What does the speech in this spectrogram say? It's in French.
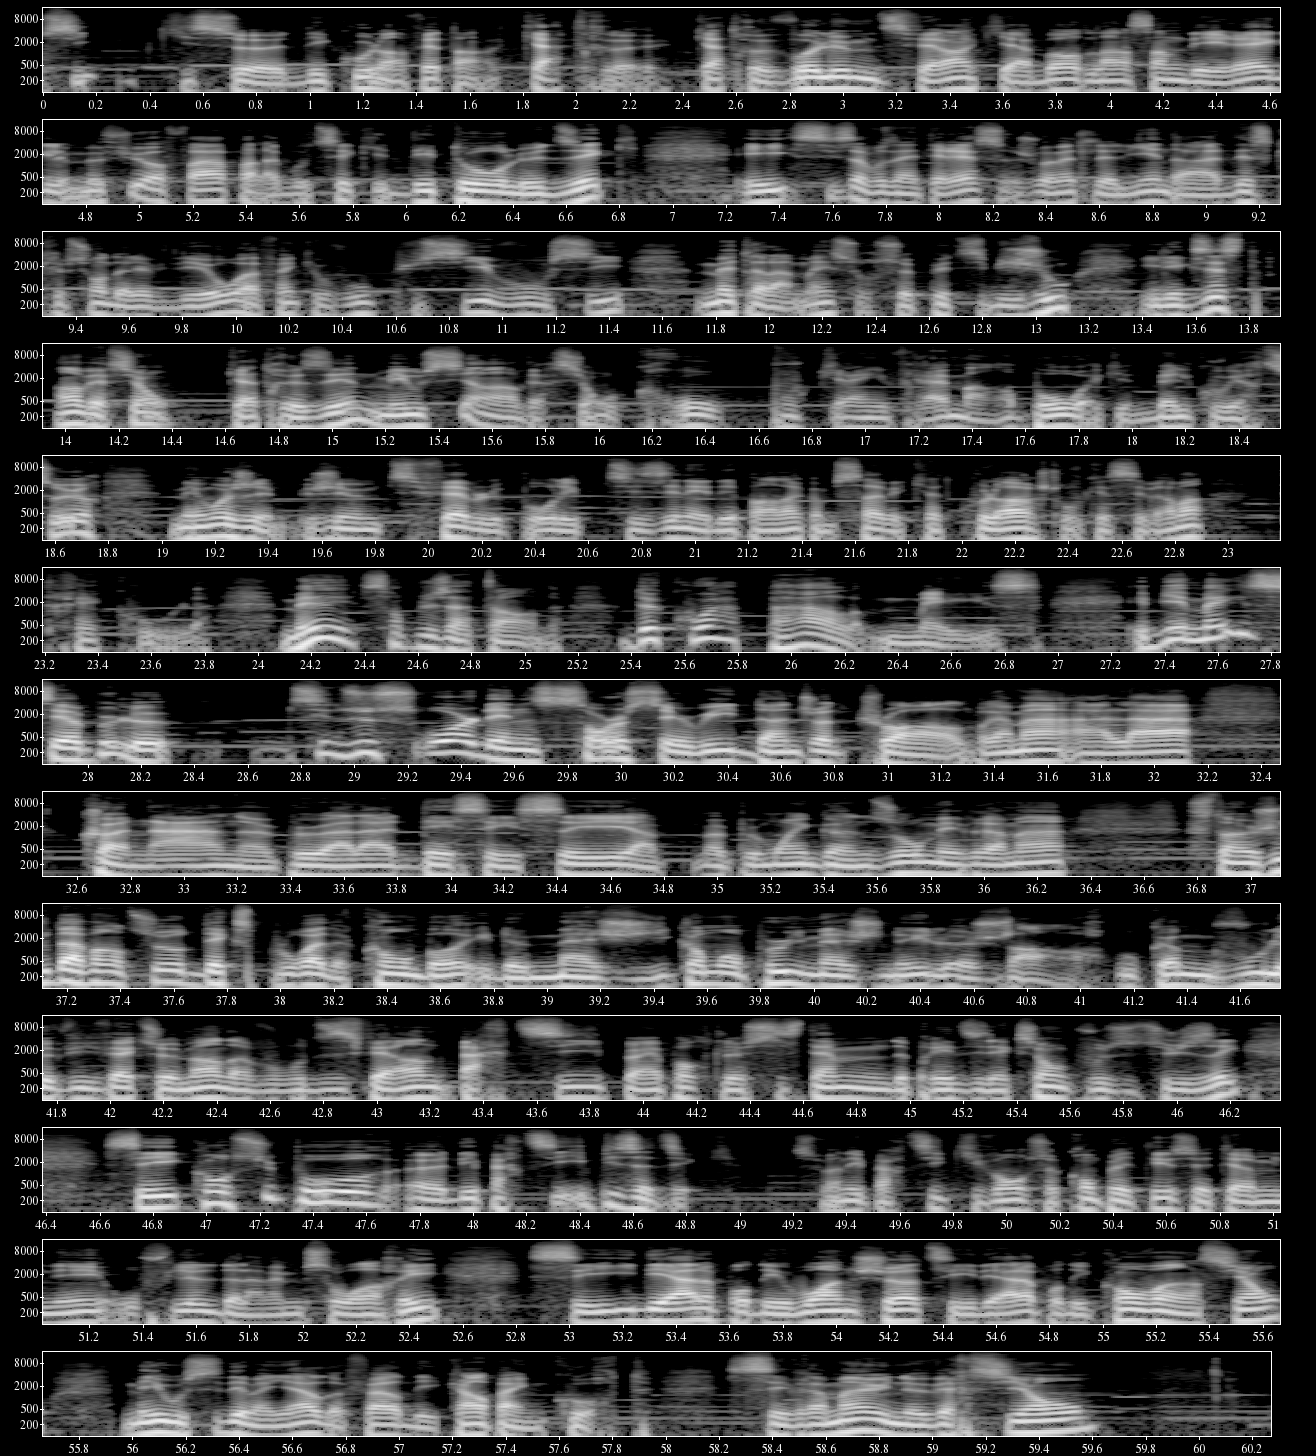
qui se découle en fait en quatre, quatre volumes différents qui abordent l'ensemble des règles, me fut offert par la boutique Détour Ludique. Et si ça vous intéresse, je vais mettre le lien dans la description de la vidéo afin que vous puissiez vous aussi mettre la main sur ce petit bijou. Il existe en version 4 zines, mais aussi en version gros bouquin, vraiment beau, avec une belle couverture. Mais moi, j'ai un petit faible pour les petits zines indépendants comme ça, avec quatre couleurs. Je trouve que c'est vraiment très cool. Mais sans plus attendre, de quoi parle Maze? Eh bien, Maze, c'est un peu le c'est du Sword and Sorcery Dungeon Crawl, vraiment à la Conan, un peu à la DCC, un peu moins gonzo, mais vraiment, c'est un jeu d'aventure, d'exploit, de combat et de magie, comme on peut imaginer le genre, ou comme vous le vivez actuellement dans vos différentes parties, peu importe le système de prédilection que vous utilisez. C'est conçu pour euh, des parties épisodiques souvent des parties qui vont se compléter, se terminer au fil de la même soirée. C'est idéal pour des one-shots, c'est idéal pour des conventions, mais aussi des manières de faire des campagnes courtes. C'est vraiment une version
